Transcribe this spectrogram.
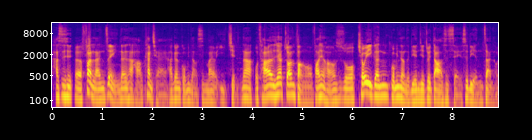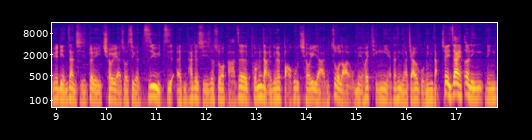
他是呃泛蓝阵营，但是他好像看起来他跟国民党是蛮有意见。那我查了一下专访哦，发现好像是说邱毅跟国民党的连接最大的是谁？是连战哦，因为连战其实对于邱毅来说是一个知遇之恩，他就其实就说啊，这国民党一定会保护邱毅啊，你坐牢我们也会挺你啊，但是你要加入国民党。所以在二零零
